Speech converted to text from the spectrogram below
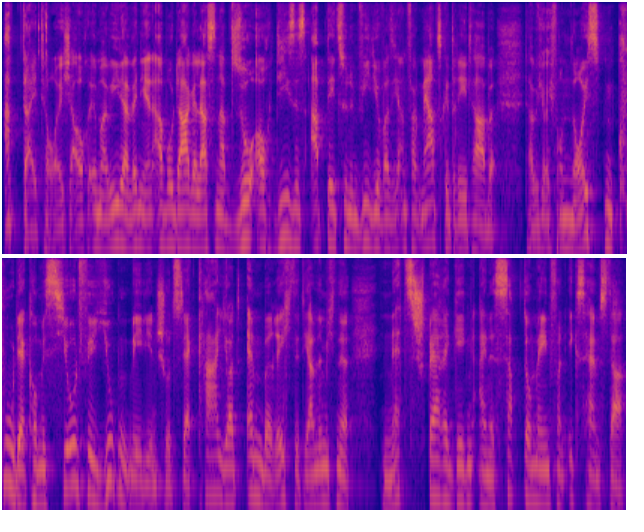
update euch auch immer wieder, wenn ihr ein Abo dagelassen habt, so auch dieses Update zu einem Video, was ich Anfang März gedreht habe. Da habe ich euch vom neuesten Coup der Kommission für Jugendmedienschutz, der KJM, berichtet. Die haben nämlich eine Netzsperre gegen eine Subdomain von Xhamster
